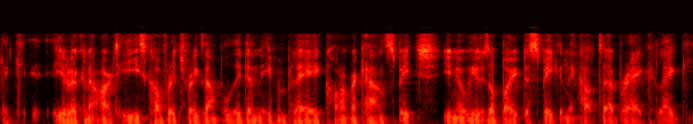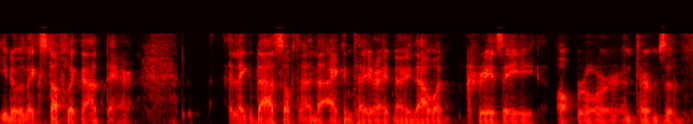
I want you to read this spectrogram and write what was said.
like you're looking at RTE's coverage, for example, they didn't even play Conor McCann's speech. You know, he was about to speak and they cut to a break. Like, you know, like stuff like that there. Like that's something that I can tell you right now that went crazy uproar in terms of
